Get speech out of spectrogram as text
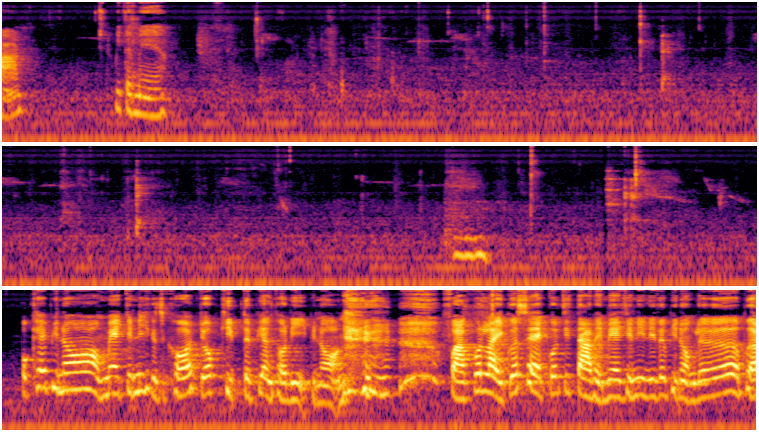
มามีแต่แม่ โอเคพี่น้องแม่เจนนี่กับสิคอจบคลิปแต่เพียงเท่านี้พี่น้อง ฝากกดไลค์กดแชร์กดติดตามให้แม่เจนนี่นี่เด้อพี่น้องเด้อเพื่อ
